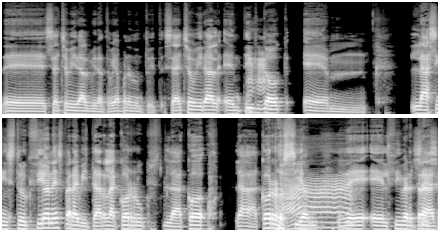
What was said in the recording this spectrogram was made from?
Eh, se ha hecho viral, mira, te voy a poner un tweet. Se ha hecho viral en TikTok em, las instrucciones para evitar la, la, la corrosión ah. del Cybertruck,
